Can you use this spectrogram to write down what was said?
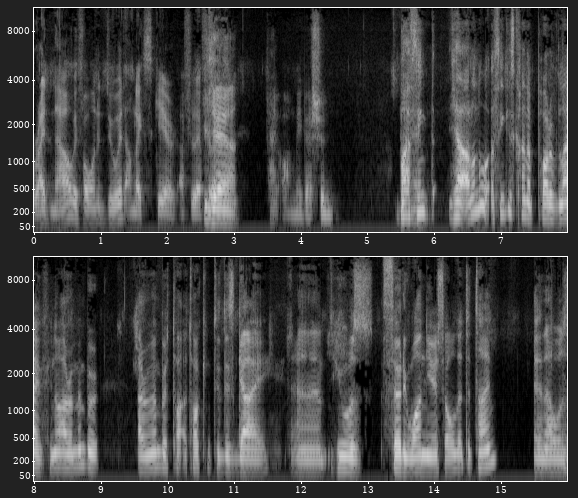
right now, if I want to do it, I'm like scared. I feel, I feel Yeah. like, oh, maybe I shouldn't. But I think, yeah, I don't know. I think it's kind of part of life. You know, I remember, I remember ta- talking to this guy. Um, he was 31 years old at the time, and I was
